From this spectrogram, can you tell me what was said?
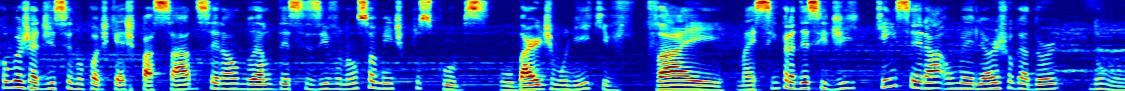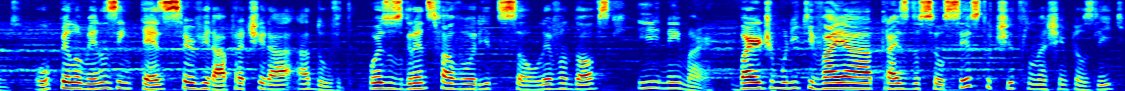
Como eu já disse no podcast passado, será um duelo decisivo não somente para os clubes. O Bayern de Munique vai, mas sim para decidir quem será o melhor jogador do mundo, ou pelo menos em tese servirá para tirar a dúvida, pois os grandes favoritos são Lewandowski e Neymar. O Bayern de Munique vai atrás do seu sexto título na Champions League,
